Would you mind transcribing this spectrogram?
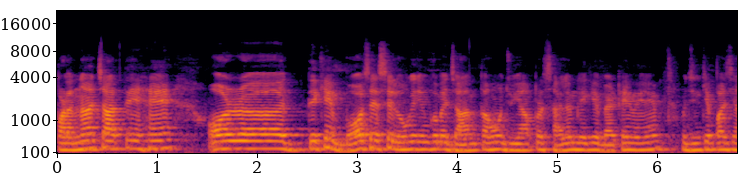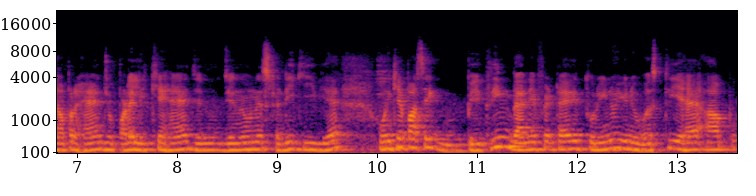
पढ़ना चाहते हैं और देखें, बहुत से ऐसे लोग हैं जिनको मैं जानता हूँ जो यहाँ पर साइलम लेके बैठे हुए हैं और जिनके पास यहाँ पर हैं, जो पढ़े लिखे हैं, जिन, जिन्होंने स्टडी की हुई है, उनके पास एक बेहतरीन बेनिफिट है तुरिनो यूनिवर्सिटी है। आप,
